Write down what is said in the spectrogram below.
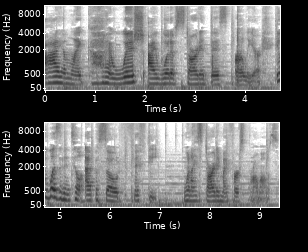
I am like, God, I wish I would have started this earlier. It wasn't until episode 50 when I started my first promos.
